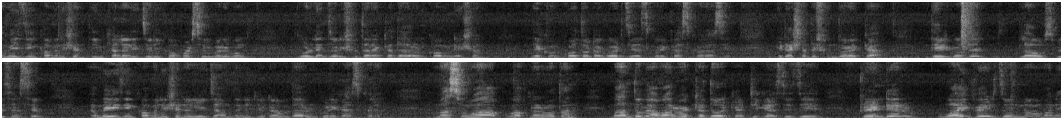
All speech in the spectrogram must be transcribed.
আমেজিং কম্বিনেশন তিন কালারের জরি কপার সিলভার এবং গোল্ডেন জরি সুতার একটা দারুণ কম্বিনেশন দেখুন কতটা গর্জিয়াস করে কাজ করা আছে। এটার সাথে সুন্দর একটা দেড় গজের ব্লাউজ পিস আছে। আমেজিং কম্বিনেশনের এই জামদানি এটাও দারুণ করে কাজ করা। মাসুমা আপু, আপনার মতন বান্ধবী আমারও একটা দরকার, ঠিক আছে? যে ফ্রেন্ডের ওয়াইফের জন্য মানে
